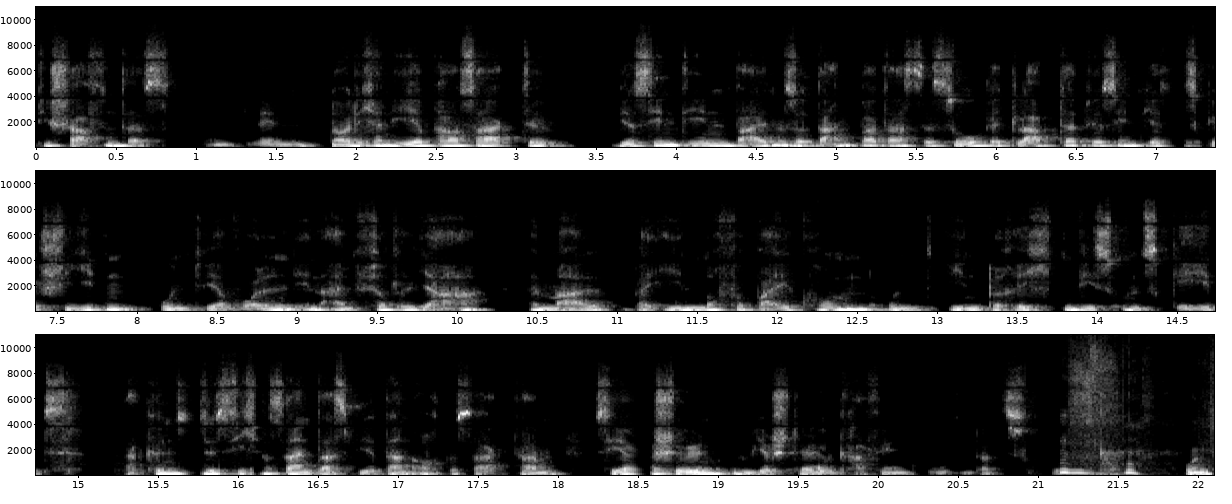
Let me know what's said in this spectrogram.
die schaffen das. Und wenn neulich ein Ehepaar sagte, wir sind Ihnen beiden so dankbar, dass das so geklappt hat. Wir sind jetzt geschieden und wir wollen in einem Vierteljahr mal bei Ihnen noch vorbeikommen und Ihnen berichten, wie es uns geht. Da können Sie sicher sein, dass wir dann auch gesagt haben, sehr schön und wir stellen Kaffee und Kuchen dazu. und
